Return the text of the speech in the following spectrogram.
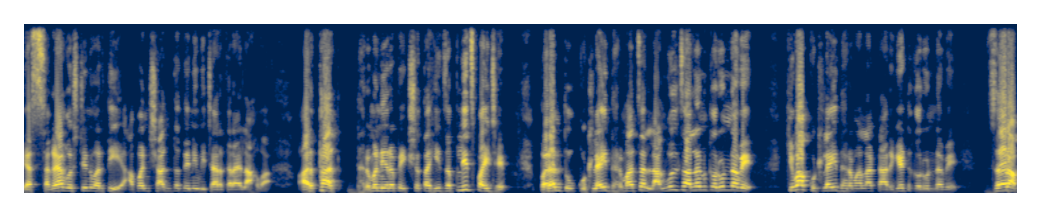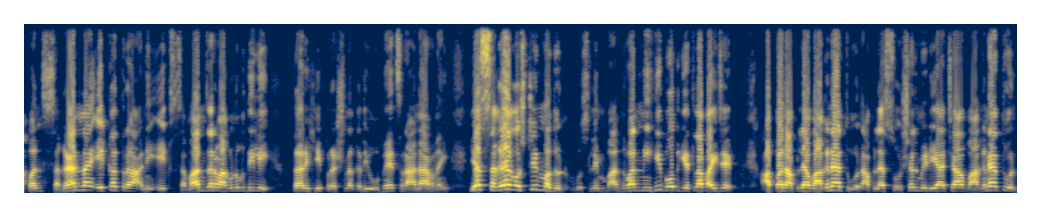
या सगळ्या गोष्टींवरती आपण शांततेने विचार करायला हवा. अर्थात धर्मनिरपेक्षता ही जपलीच पाहिजे. परंतु कुठल्याही धर्माचं लांगूल चालन करून नव्हे किंवा कुठल्याही धर्माला टार्गेट करून नव्हे. जर आपण सगळ्यांना एकत्र आणि एक समान जर वागणूक दिली तर ही प्रश्न कधी उभेच राहणार नाही. या सगळ्या गोष्टींमधून मुस्लिम बांधवांनीही बोध घेतला पाहिजे. आपण आपल्या वागण्यातून आपल्या सोशल मीडियाच्या वागण्यातून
